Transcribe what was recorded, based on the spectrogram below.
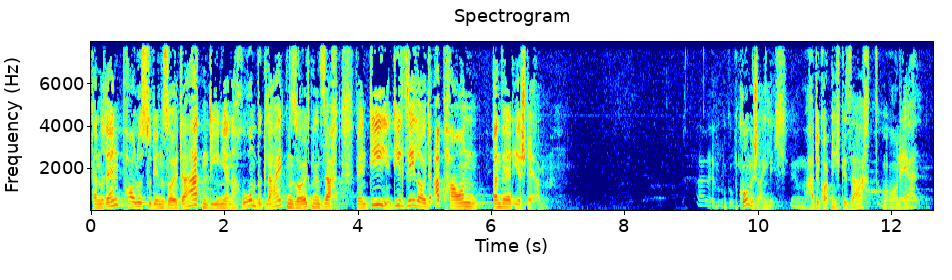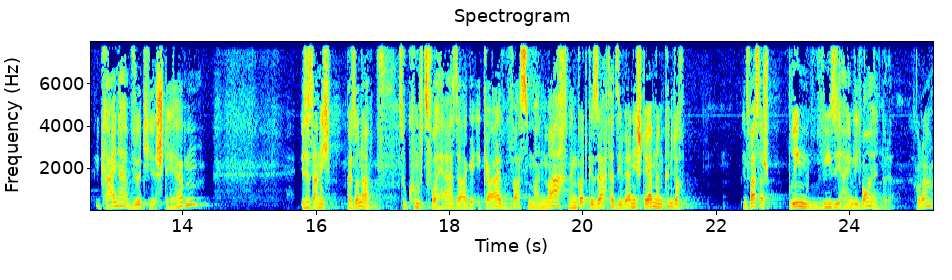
Dann rennt Paulus zu den Soldaten, die ihn ja nach Rom begleiten sollten, und sagt, wenn die, die Seeleute abhauen, dann werdet ihr sterben. Komisch eigentlich. Hatte Gott nicht gesagt, und er, keiner wird hier sterben? Ist es da nicht bei so einer Zukunftsvorhersage egal, was man macht? Wenn Gott gesagt hat, sie werden nicht sterben, dann können die doch ins Wasser springen, wie sie eigentlich wollen, oder? Oder?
